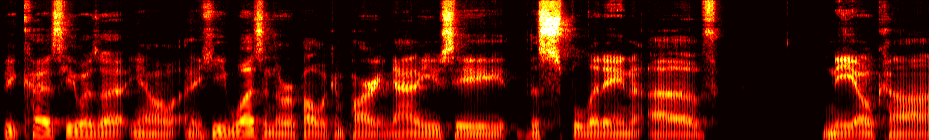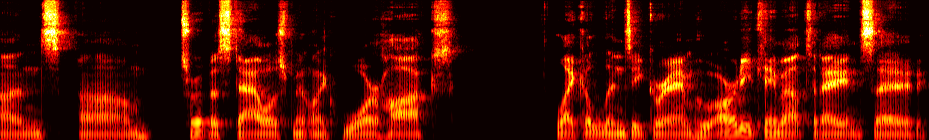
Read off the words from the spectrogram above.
because he was a you know he was in the Republican Party. Now you see the splitting of neocons, um, sort of establishment like war hawks, like a Lindsey Graham, who already came out today and said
